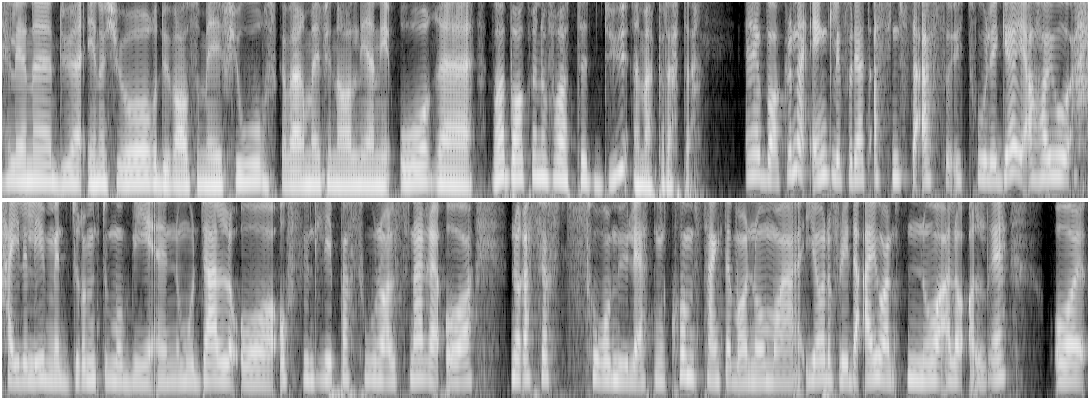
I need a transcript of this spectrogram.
Helene, du er 21 år, du var altså med i fjor, skal være med i finalen igjen i år. Hva er bakgrunnen for at du er med på dette? Eh, bakgrunnen er egentlig fordi at jeg syns det er så utrolig gøy. Jeg har jo hele livet mitt drømt om å bli en modell og offentlig person. Og alt sånt og når jeg først så muligheten kom, så tenkte jeg bare nå må jeg gjøre det. fordi det er jo enten nå eller aldri. Og jeg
